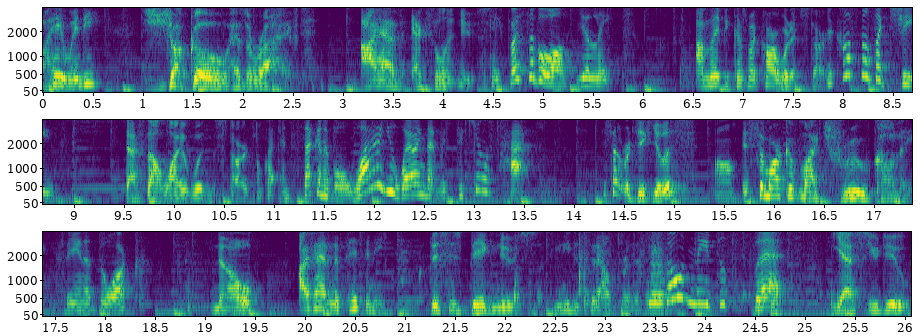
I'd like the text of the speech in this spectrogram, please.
hey, Wendy. Jaqo has arrived. I have excellent news. Okay, first of all, you're late. I'm late because my car wouldn't start. Your car smells like cheese. That's not why it wouldn't start. Okay, and second of all, why are you wearing that ridiculous hat? It's not ridiculous. Oh. It's the mark of my true calling. Being a dork? No, I've had an epiphany. This is big news. You need to sit down for this. Don't need to sit. Yes, you do.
